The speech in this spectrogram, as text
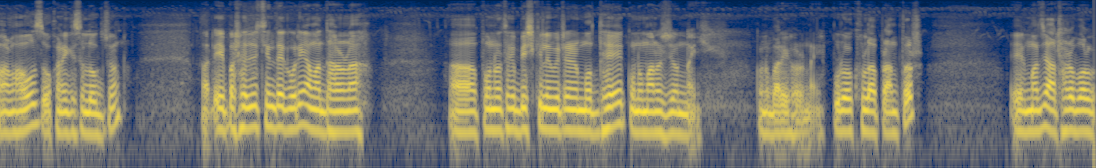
ফার্ম হাউস ওখানে কিছু লোকজন। আর এই পাশে যদি চিন্তা করি, আমার ধারণা পনেরো থেকে বিশ কিলোমিটারের মধ্যে কোনো মানুষজন নাই, কোনো বাড়িঘর নাই। পুরো খোলা প্রান্তর। এর মাঝে আঠারো বর্গ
